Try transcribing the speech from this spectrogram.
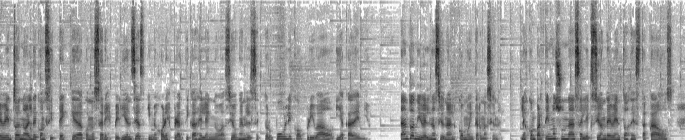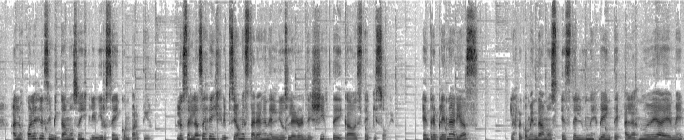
evento anual de Concitec que da a conocer experiencias y mejores prácticas de la innovación en el sector público, privado y academia, tanto a nivel nacional como internacional. Les compartimos una selección de eventos destacados a los cuales les invitamos a inscribirse y compartir. Los enlaces de inscripción estarán en el newsletter de Shift dedicado a este episodio. Entre plenarias, les recomendamos este lunes 20 a las 9 a.m.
